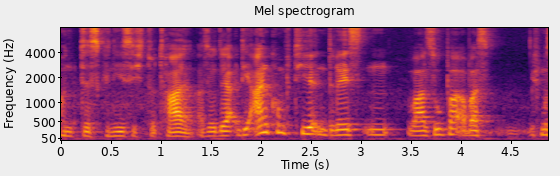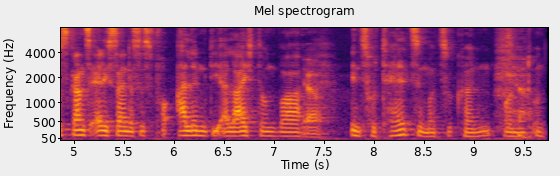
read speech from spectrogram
Und das genieße ich total. Also der, die Ankunft hier in Dresden war super, aber es, ich muss ganz ehrlich sein, dass es vor allem die Erleichterung war, Ja. Ins Hotelzimmer zu können und, und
